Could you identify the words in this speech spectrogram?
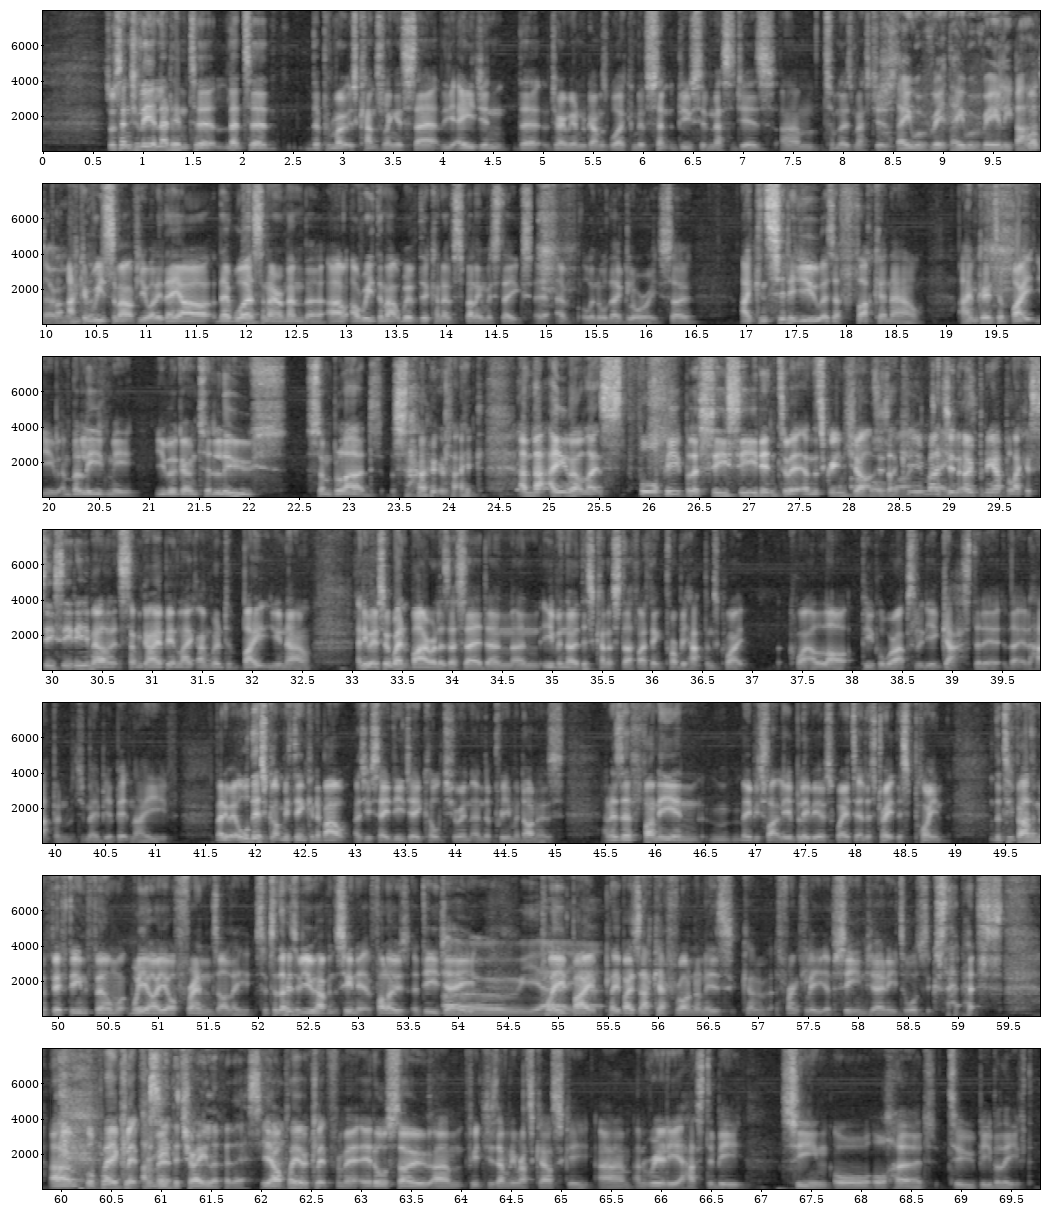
So essentially, it led him to led to the promoters cancelling his set. The agent that Jeremy Underground was working with sent abusive messages. Um, some of those messages They were re- they were really bad. well, I I, can read some out for you, Ollie. They are they're worse than I remember. I'll, I'll read them out with the kind of spelling mistakes uh, in all their glory. So, I consider you as a fucker now. I'm going to bite you, and believe me, you are going to lose some blood. So, like, and that email, like, four people are CC'd into it, and the screenshots. Oh it's like, can you imagine days. opening up like a CC'd email and it's some guy being like, I'm going to bite you now. Anyway, so it went viral, as I said, and, and even though this kind of stuff I think probably happens quite quite a lot, people were absolutely aghast that it that it happened, which is maybe a bit naive. But anyway, all this got me thinking about, as you say, DJ culture and, and the prima donnas. And as a funny and maybe slightly oblivious way to illustrate this point, the 2015 film "We Are Your Friends," Ollie. So to those of you who haven't seen it, it follows a DJ Oh, yeah, played by yeah. played by Zac Efron on his kind of frankly obscene journey towards success. Um, we'll play a clip from it. I've it. seen the trailer for this. Yeah, Yeah, I'll play you a clip from it. It also um, features Emily Ratajkowski, um, and really it has to be seen or, or heard to be believed.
